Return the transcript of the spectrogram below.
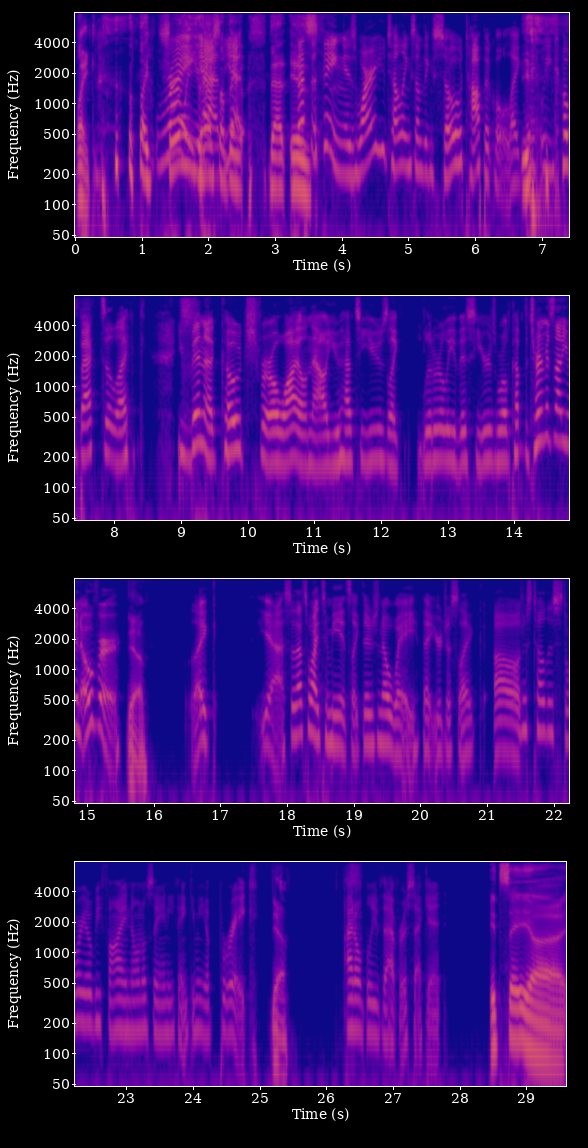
Like, like surely Right, you yeah, have something yeah. that is That's the thing is why are you telling something so topical? Like Yeah. can't we go back to like you've been a coach for a while now. You have to use like literally this year's World Cup. The tournament's not even over. yeah, Like yeah, so that's why to me it's like there's no way that you're just like, "Oh, I'll just tell this story, it'll be fine. No one will say anything. Give me a break." yeah. I don't believe that for a second. it's a uh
